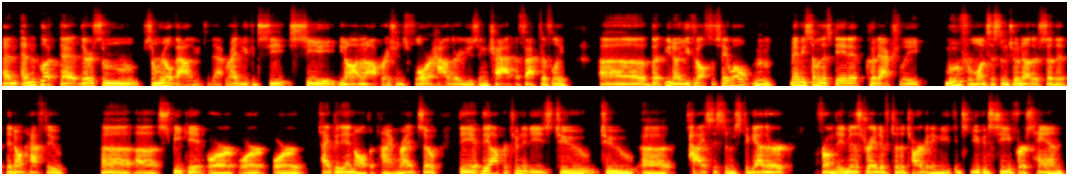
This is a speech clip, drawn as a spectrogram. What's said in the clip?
and and look, there, there's some some real value to that, right? You could see see you know on an operations floor how they're using chat effectively. Uh, but you know, you could also say, well, hmm, maybe some of this data could actually move from one system to another, so that they don't have to uh, uh, speak it or or or type it in all the time, right? So the the opportunities to to uh, tie systems together from the administrative to the targeting, you could you could see firsthand,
